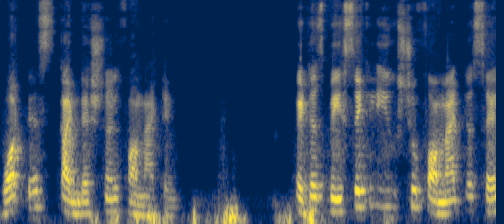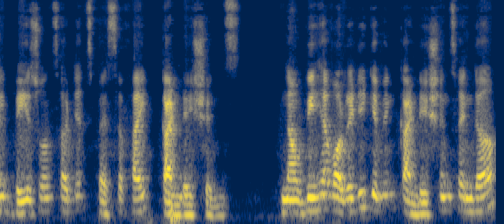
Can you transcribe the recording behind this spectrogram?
what is conditional formatting. It is basically used to format the cell based on certain specified conditions. Now we have already given conditions in the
